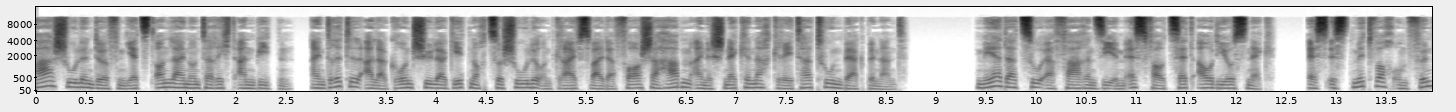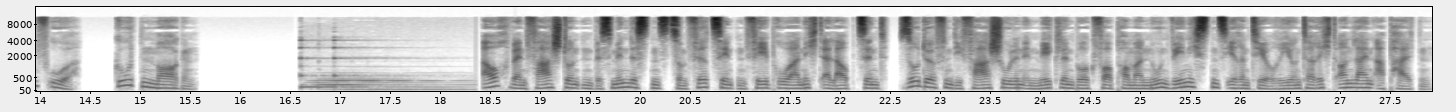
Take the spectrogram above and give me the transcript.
Fahrschulen dürfen jetzt Online-Unterricht anbieten. Ein Drittel aller Grundschüler geht noch zur Schule und Greifswalder Forscher haben eine Schnecke nach Greta Thunberg benannt. Mehr dazu erfahren Sie im SVZ Audio Snack. Es ist Mittwoch um 5 Uhr. Guten Morgen. Auch wenn Fahrstunden bis mindestens zum 14. Februar nicht erlaubt sind, so dürfen die Fahrschulen in Mecklenburg-Vorpommern nun wenigstens ihren Theorieunterricht online abhalten.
